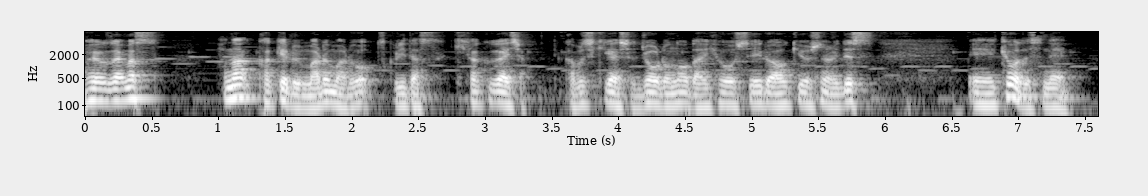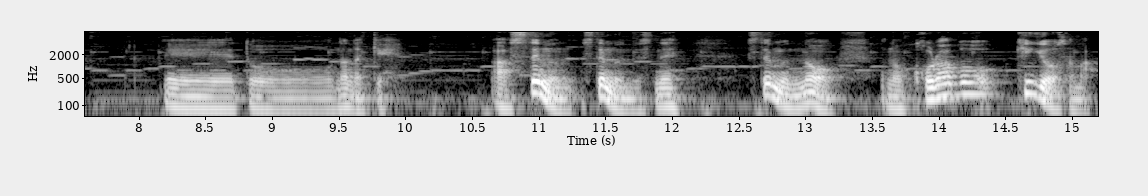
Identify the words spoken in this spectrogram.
はようございます。花×〇〇を作り出す企画会社株式会社ジョーロの代表をしている青木よしのりです、えー、今日はですねえっ、ー、となんだっけ。あステムンステムンですね。ステムンのあのコラボ企業様。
